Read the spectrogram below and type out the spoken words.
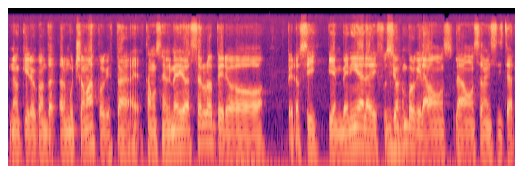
No quiero contar mucho más porque está, estamos en el medio de hacerlo, pero, pero sí, bienvenida a la difusión porque la vamos, la vamos a necesitar.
